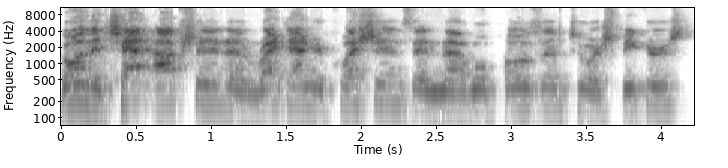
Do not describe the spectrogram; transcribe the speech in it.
go in the chat option, and write down your questions, and uh, we'll pose them to our speakers.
